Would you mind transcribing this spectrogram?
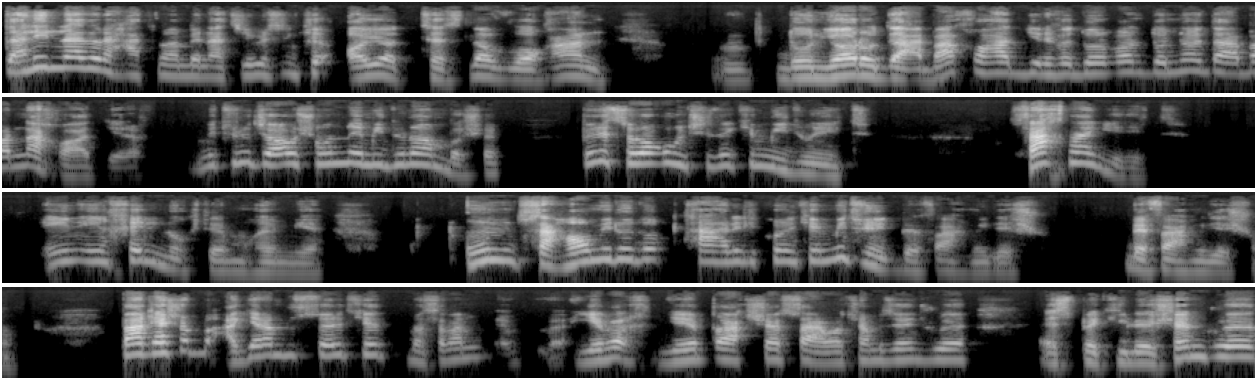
دلیل نداره حتما به نتیجه برسید که آیا تسلا واقعا دنیا رو در بر خواهد گرفت و دنیا رو در بر نخواهد گرفت. می‌تونه جواب شما نمی‌دونم باشه. برید سراغ اون چیزی که می‌دونید. سخت نگیرید. این این خیلی نکته مهمیه. اون سهامی رو تحلیل کنید که می‌تونید بفهمیدشون بفهمیدشون بقیه‌اش اگر هم دوست دارید که مثلا یه بخش یه بخش از سرمایه‌تون بزنید روی speculation روی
